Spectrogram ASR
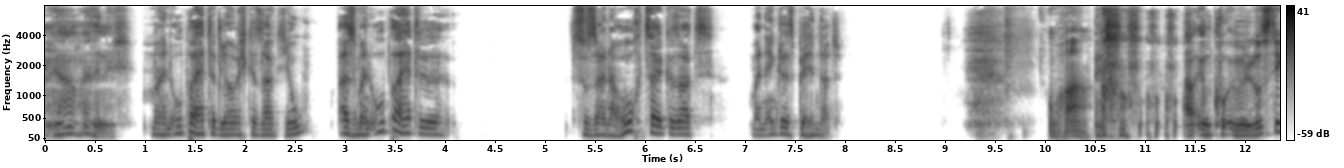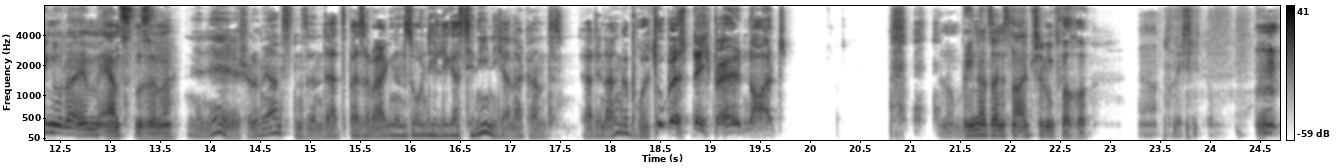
ja, weiß ich nicht. Mein Opa hätte, glaube ich, gesagt, jo. Also mein Opa hätte zu seiner Hochzeit gesagt, mein Enkel ist behindert. Oha. Aber im, im lustigen oder im ernsten Sinne? Nee, nee, schon im ernsten Sinn. Der hat bei seinem eigenen Sohn die Legasthenie nicht anerkannt. Der hat ihn angebrüllt, du bist nicht behindert. Genau, Behindert sein ist eine Einstellungssache. Ja, richtig dumm.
